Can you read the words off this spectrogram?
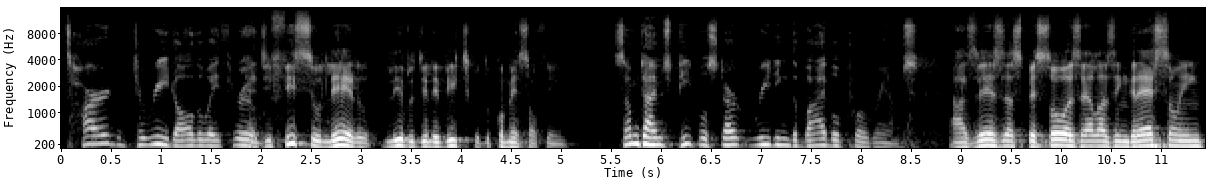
It's hard to read all the way É through. difícil ler o livro de Levítico do começo ao fim. Sometimes people start reading the Bible programs. Às vezes as pessoas elas ingressam em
